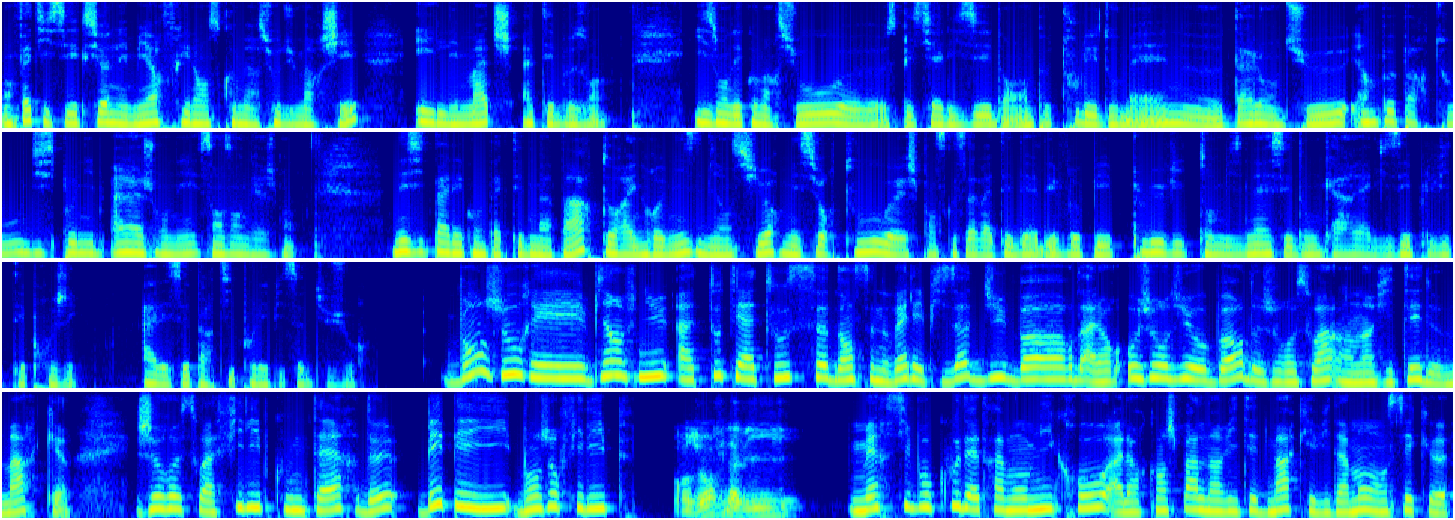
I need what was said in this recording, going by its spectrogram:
En fait, ils sélectionnent les meilleurs freelances commerciaux du marché et ils les matchent à tes besoins. Ils ont des commerciaux euh, spécialisés dans un peu tous les domaines, euh, talentueux, un peu partout, disponibles à la journée sans engagement. N'hésite pas à les contacter de ma part, tu auras une remise bien sûr, mais surtout, euh, je pense que ça va t'aider à développer plus vite ton business et donc à réaliser plus vite tes projets. Allez, c'est parti pour l'épisode du jour. Bonjour et bienvenue à toutes et à tous dans ce nouvel épisode du Board. Alors aujourd'hui au Board, je reçois un invité de marque. Je reçois Philippe Kunter de BPI. Bonjour Philippe. Bonjour Flavie. Merci beaucoup d'être à mon micro. Alors quand je parle d'invité de marque, évidemment, on sait que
